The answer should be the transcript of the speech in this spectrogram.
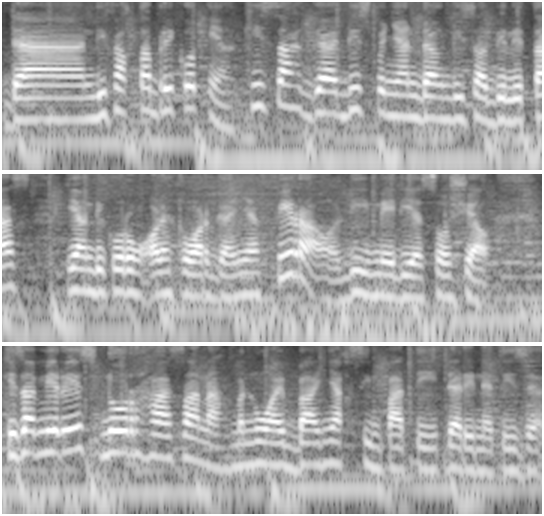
Dan di fakta berikutnya, kisah gadis penyandang disabilitas yang dikurung oleh keluarganya viral di media sosial. Kisah miris Nur Hasanah menuai banyak simpati dari netizen.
